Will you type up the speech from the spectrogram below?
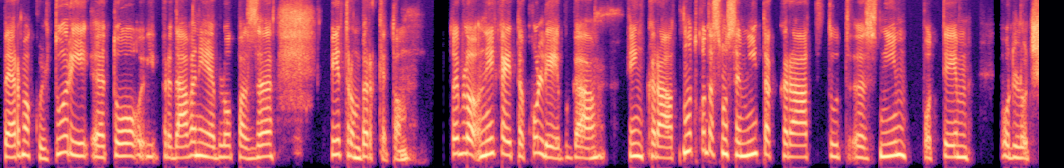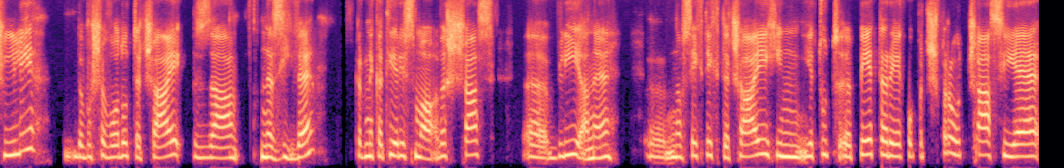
permakulturi, eh, to predavanje je bilo pa z Petrom Brketom. To je bilo nekaj tako lepega, enkratno, tako da smo se mi takrat tudi z njim potem odločili, da bo še vodil tečaj za nazive, ker nekateri smo vse čas uh, bili ne, uh, na vseh teh tečajih. In je tudi eh, Peter rekel, da pač prvi čas je,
